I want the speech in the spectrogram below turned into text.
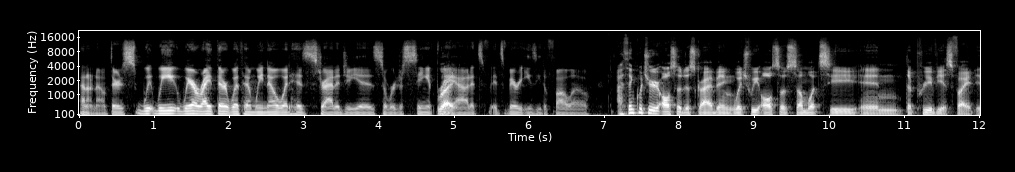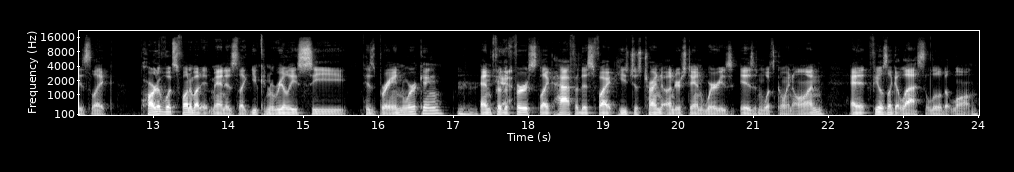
I don't know. There's we we we are right there with him. We know what his strategy is, so we're just seeing it play Right. out. It's it's very easy to follow. I think what you're also describing, which we also somewhat see in the previous fight, is like part of what's fun about Ip Man is like you can really see his brain working. And for Yeah. the first like half of this fight, he's just trying to understand where he's is and what's going on, and it feels like it lasts a little bit long.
